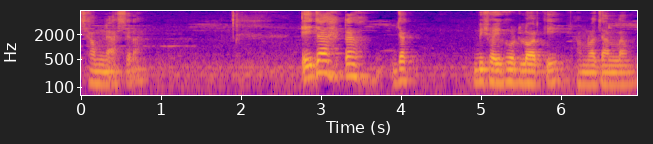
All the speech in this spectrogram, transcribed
সামনে আসে না। এইটা একটা যাক, বিষয় ঘটলো আর কি, আমরা জানলাম।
